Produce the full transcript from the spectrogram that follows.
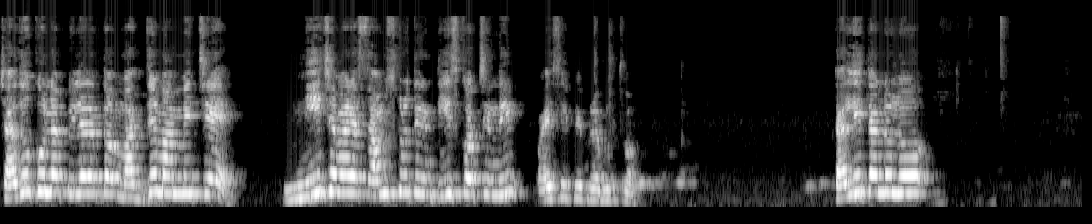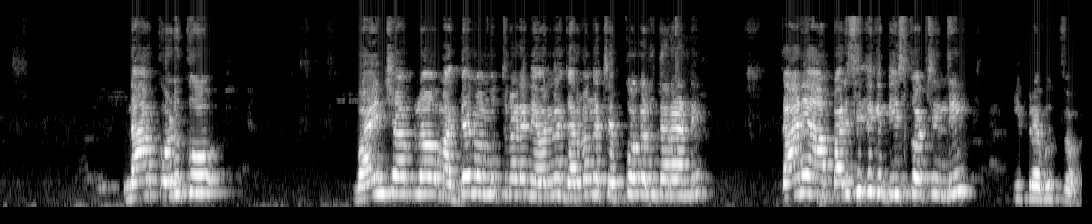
చదువుకున్న పిల్లలతో మద్యం అమ్మించే నీచమైన సంస్కృతిని తీసుకొచ్చింది వైసీపీ ప్రభుత్వం. తల్లిదండ్రులు నా కొడుకు వైన్ షాప్లో మద్యం అమ్ముతున్నాడని ఎవరైనా గర్వంగా చెప్పుకోగలుగుతారా అండి? కానీ ఆ పరిస్థితికి తీసుకొచ్చింది ఈ ప్రభుత్వం.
